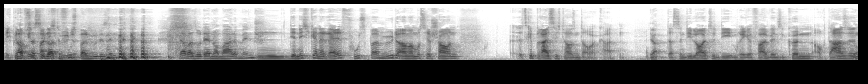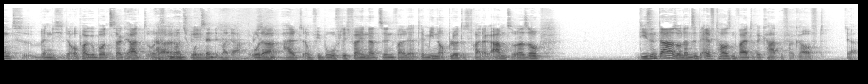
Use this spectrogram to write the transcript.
Ich bin Glaubst du, dass die Leute müde. fußballmüde sind? ja, aber so der normale Mensch? Ja, nicht generell fußballmüde, aber man muss ja schauen, es gibt 30.000 Dauerkarten. Ja. Das sind die Leute, die im Regelfall, wenn sie können, auch da sind, ja. wenn nicht der Opa Geburtstag ja, hat oder 98 Prozent immer da. Oder halt irgendwie beruflich verhindert sind, weil der Termin auch blöd ist, Freitagabends oder so. Die sind da, so und dann sind 11.000 weitere Karten verkauft. Ja,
